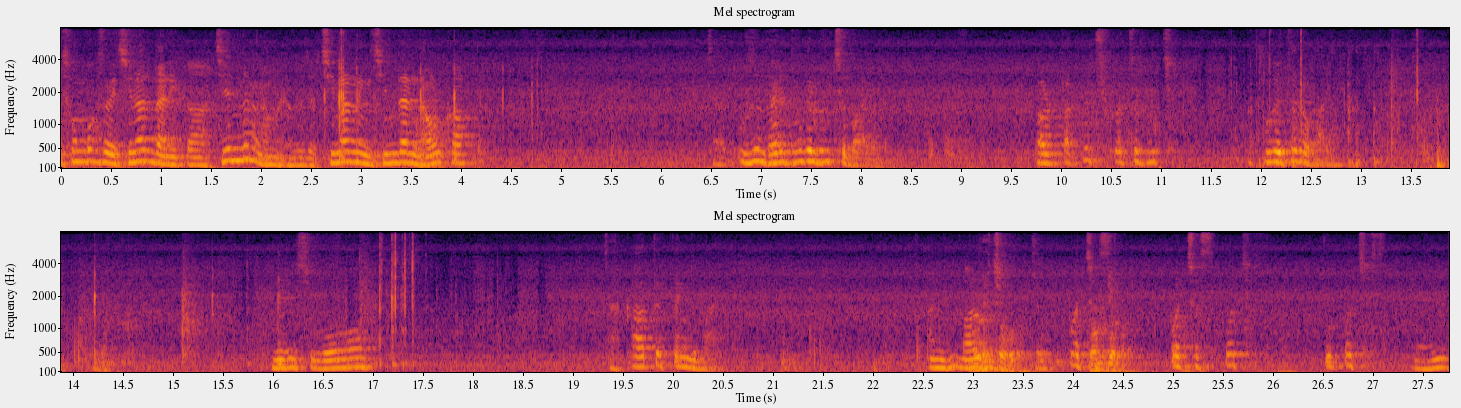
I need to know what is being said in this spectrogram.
송 박사가 지난다니까 진단을 한번 해보자. 지나는 게 진단이 나올까? 자, 우선 다리 두 개를 붙여봐요. 바로 딱 붙여, 끝에 붙여. 두 개 들어봐요. 내리시고, 자, 가득 당겨봐요. 아니, 말로 왼쪽으로 쭉 뻗쳤어. 뻗쳤어, 뻗쳤어. 쭉 뻗쳤어. 네.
